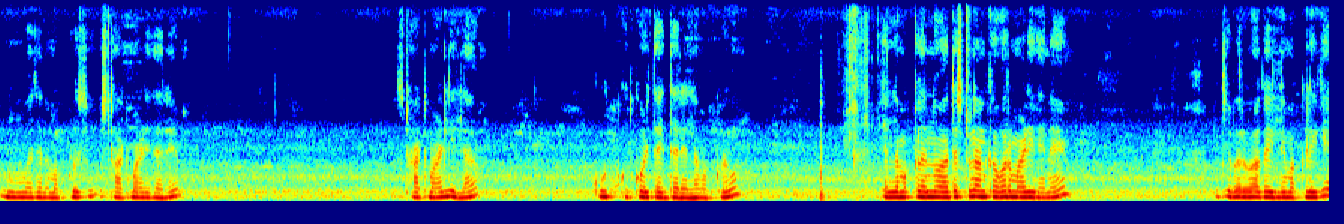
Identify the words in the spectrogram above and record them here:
ತುಂಬ ಜನ ಮಕ್ಕಳು ಸ್ಟಾರ್ಟ್ ಮಾಡಿದ್ದಾರೆ. ಸ್ಟಾರ್ಟ್ ಮಾಡಲಿಲ್ಲ. ಕೂತ್, ಕೂತ್ಕೊಳ್ತಾ ಇದ್ದಾರೆ ಎಲ್ಲ ಮಕ್ಕಳು. ಎಲ್ಲ ಮಕ್ಕಳನ್ನು ಆದಷ್ಟು ನಾನು ಕವರ್ ಮಾಡಿದ್ದೇನೆ. ಈಚೆ ಬರುವಾಗ ಇಲ್ಲಿ ಮಕ್ಕಳಿಗೆ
